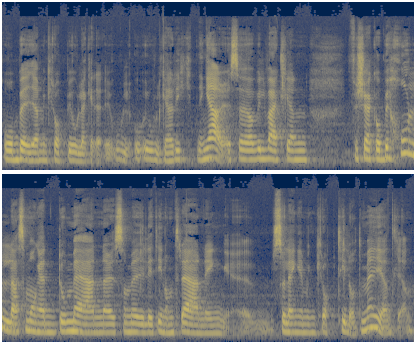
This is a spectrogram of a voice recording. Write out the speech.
och böja min kropp i olika, i olika riktningar. Så jag vill verkligen försöka att behålla så många domäner som möjligt inom träning eh, så länge min kropp tillåter mig egentligen.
